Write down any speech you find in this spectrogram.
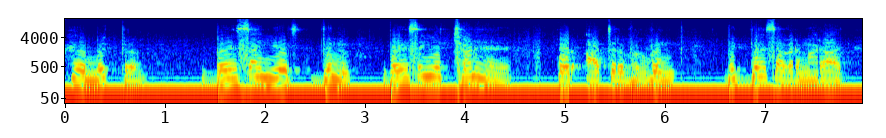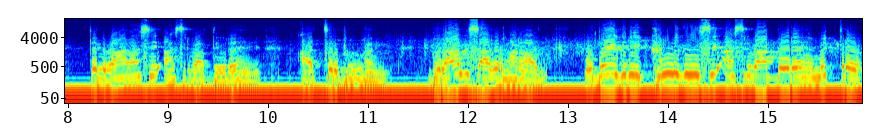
है मित्र, वैसा ये दिन, वैसा ये क्षण है और आचार्य भगवंत विद्यासागर महाराज तिलवारा से आशीर्वाद दे रहे हैं। आचार्य भगवंत विराग सागर महाराज, उदयगिरी खंडगिरी से आशीर्वाद दे रहे हैं मित्र।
